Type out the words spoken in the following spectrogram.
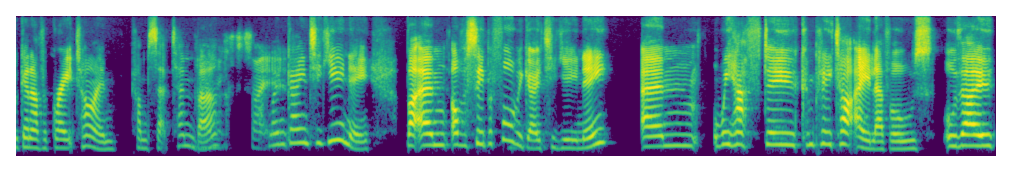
we're gonna have a great time come September. I'm going to uni. But um obviously before we go to uni, um we have to complete our A levels. Although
